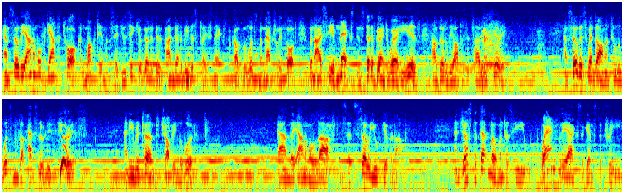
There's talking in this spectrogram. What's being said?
And so the animal began to talk and mocked him and said, You think you're going to do, I'm going to be this place next? Because the woodsman naturally thought, when I see him next, instead of going to where he is, I'll go to the opposite side of the clearing. And so this went on until the woodsman got absolutely furious. And he returned to chopping the wood. And the animal laughed and said, So you've given up. And just at that moment, as he whanged the axe against a tree,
